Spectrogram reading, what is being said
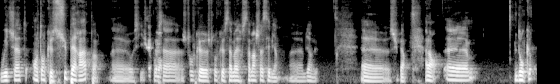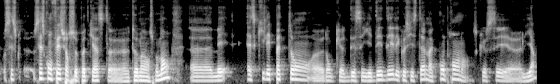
WeChat en tant que super app aussi. Je trouve, ça, je trouve que, je trouve que ça, marche, ça marche assez bien. bien vu. super. Alors, donc, c'est ce, ce qu'on fait sur ce podcast, Thomas, en ce moment, mais est-ce qu'il n'est pas temps euh, donc d'essayer d'aider l'écosystème à comprendre ce que c'est euh, l'IA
